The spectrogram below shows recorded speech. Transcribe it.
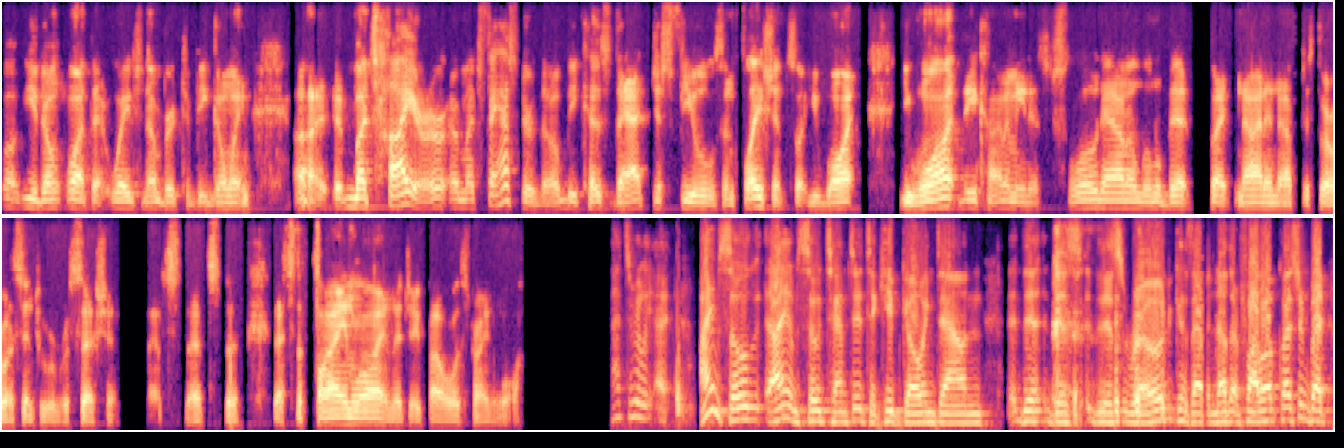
well, you don't want that wage number to be going uh, much higher or much faster, though, because that just fuels inflation. So you want you want the economy to slow down a little bit, but not enough to throw us into a recession. That's that's the that's the fine line that Jay Powell is trying to walk. That's really. I, I, am so I am so tempted to keep going down the, this this road because I have another follow up question. But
